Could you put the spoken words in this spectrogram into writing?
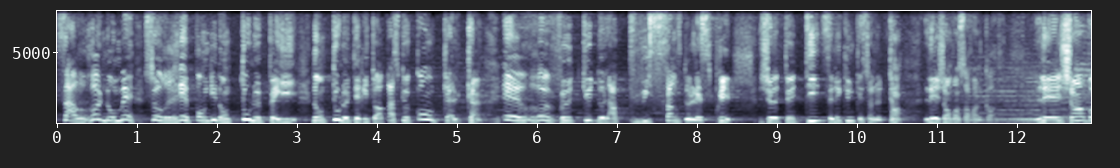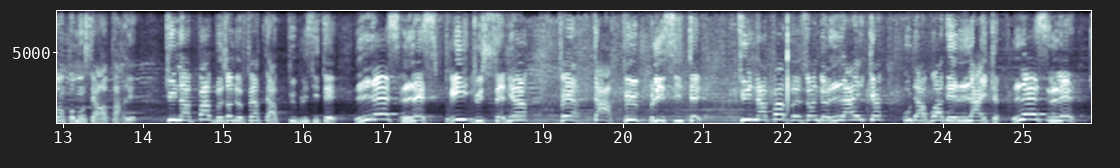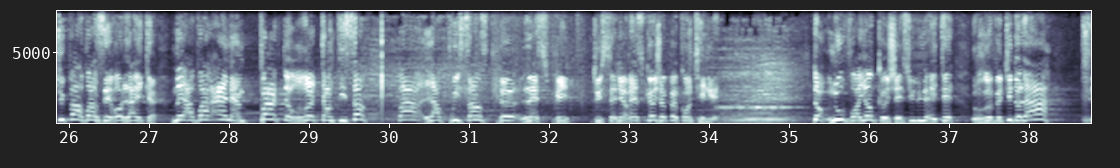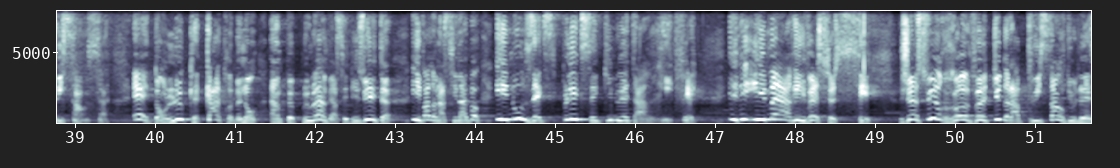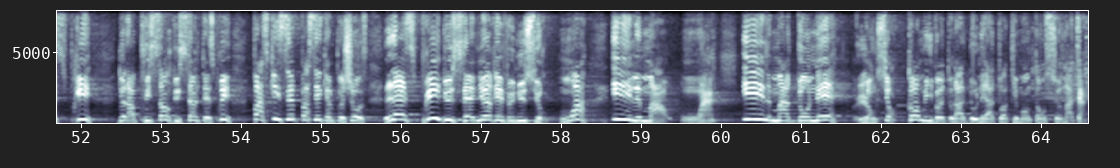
sa renommée se répandit dans tout le pays, dans tout le territoire. Parce que quand quelqu'un est revêtu de la puissance de l'Esprit, je te dis, ce n'est qu'une question de temps. Les gens vont s'en rendre compte. Les gens vont commencer à parler. Tu n'as pas besoin de faire ta publicité. Laisse l'Esprit du Seigneur faire ta publicité. Tu n'as pas besoin de likes ou d'avoir des likes. Laisse-les. Tu peux avoir zéro like, mais avoir un impact retentissant par la puissance de l'Esprit du Seigneur. Est-ce que je peux continuer? Donc, nous voyons que Jésus lui a été revêtu de la puissance. Et dans Luc 4, maintenant, un peu plus loin, verset 18, il va dans la synagogue, il nous explique ce qui lui est arrivé. Il dit, il m'est arrivé ceci. Je suis revêtu de la puissance de l'Esprit, de la puissance du Saint-Esprit, parce qu'il s'est passé quelque chose. L'Esprit du Seigneur est venu sur moi. Il m'a oint. Il m'a donné l'onction, comme il veut te la donner à toi qui m'entends ce matin.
